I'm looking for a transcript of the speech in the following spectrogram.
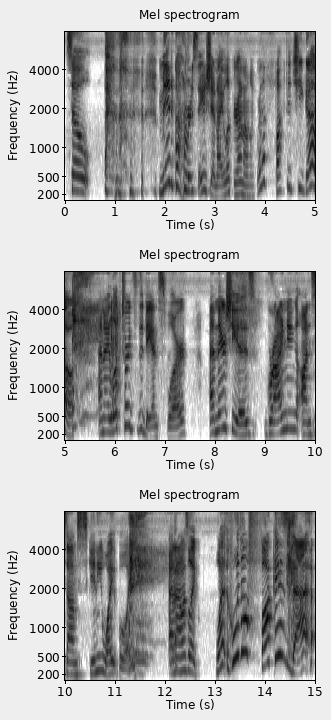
so mid conversation, I look around. I'm like, where the fuck did she go? and I look towards the dance floor, and there she is, grinding on some skinny white boy. and I was like, what? Who the fuck is that?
